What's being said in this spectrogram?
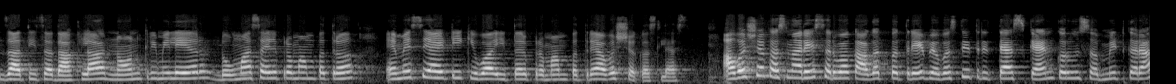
जातीचा दाखला नॉन क्रिमिलेअर डोमासाईल प्रमाणपत्र M S C I T किंवा इतर प्रमाणपत्रे आवश्यक असल्यास. आवश्यक असणारे सर्व कागदपत्रे व्यवस्थितरित्या स्कॅन करून सबमिट करा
